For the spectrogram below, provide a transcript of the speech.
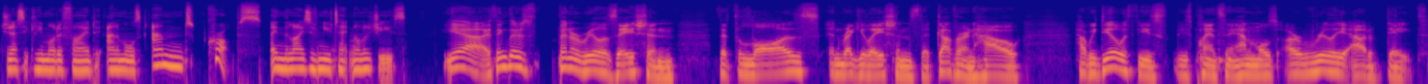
genetically modified animals and crops in the light of new technologies. Yeah, I think there's been a realization that the laws and regulations that govern how how we deal with these these plants and animals are really out of date.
